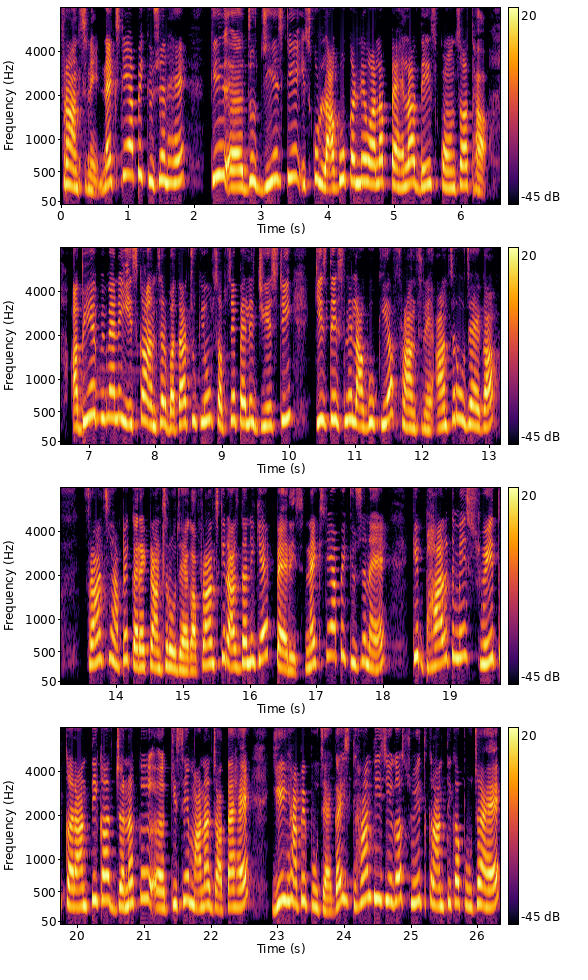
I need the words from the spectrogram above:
फ्रांस ने। नेक्स्ट यहाँ पे क्वेश्चन है कि जो जीएसटी है, इसको लागू करने वाला पहला देश कौन सा था? अभी अभी मैंने इसका आंसर बता चुकी हूँ। सबसे पहले जीएसटी किस देश ने लागू किया? फ्रांस ने। आंसर हो जाएगा, फ्रांस यहाँ पे करेक्ट आंसर हो जाएगा। फ्रांस की राजधानी क्या है? पेरिस। नेक्स्ट यहाँ पे क्वेश्चन है कि भारत में श्वेत क्रांति का जनक किसे माना जाता है? ये यहाँ पे पूछा है। गाइस ध्यान दीजिएगा, श्वेत क्रांति का पूछा है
